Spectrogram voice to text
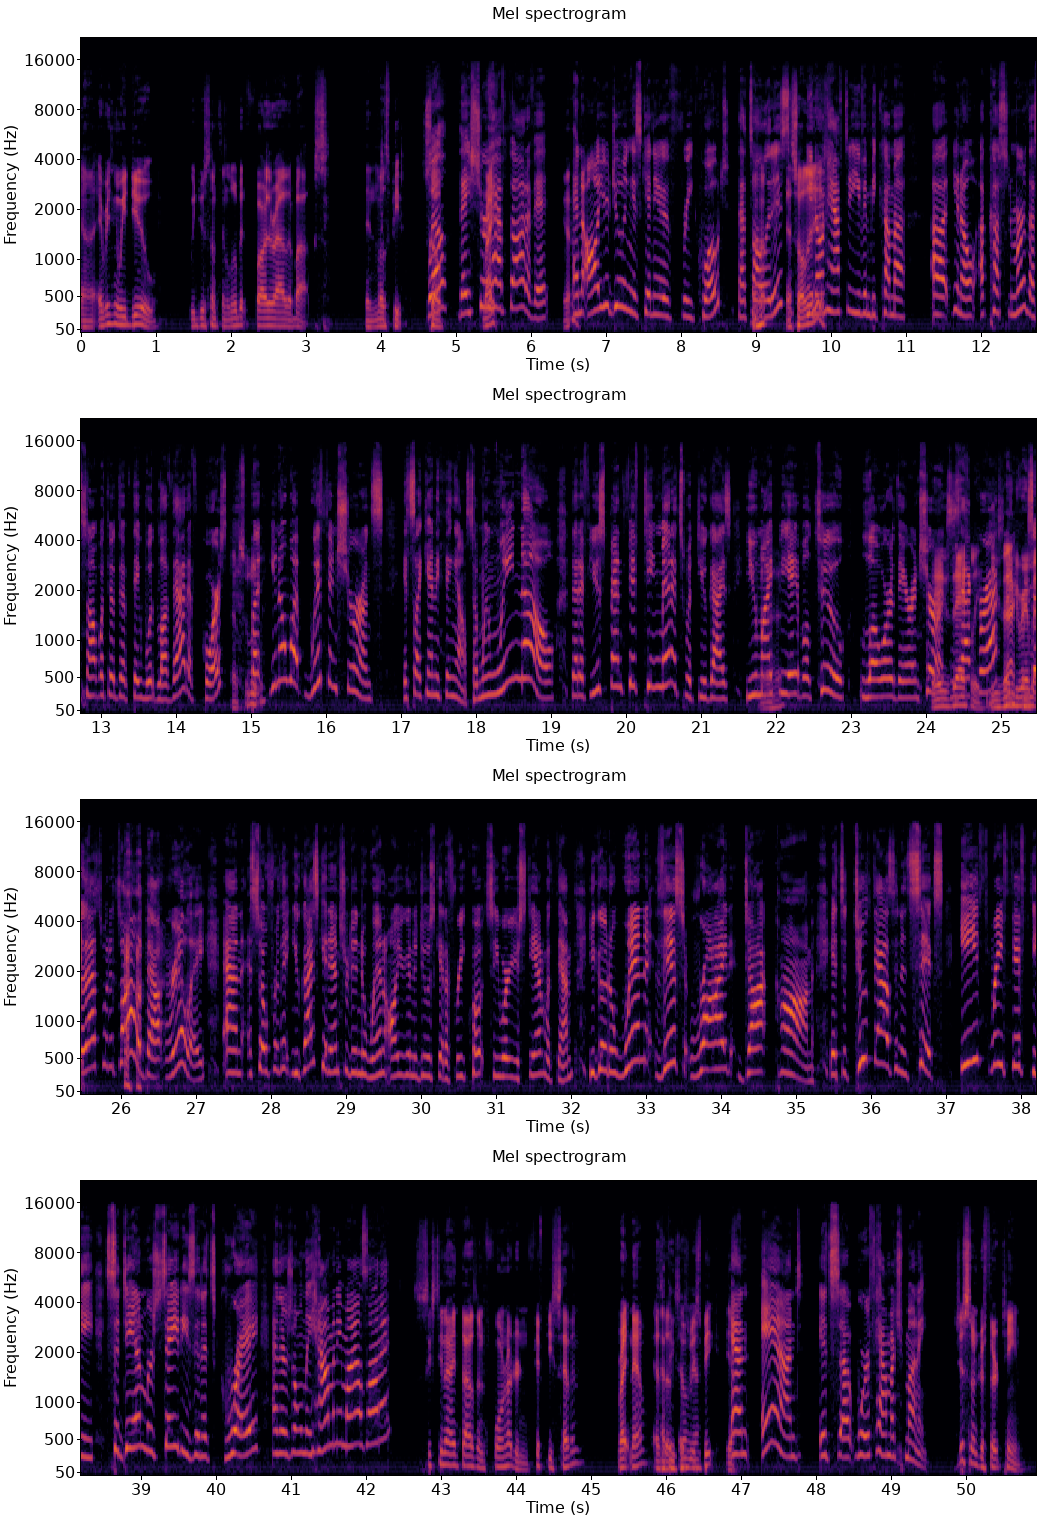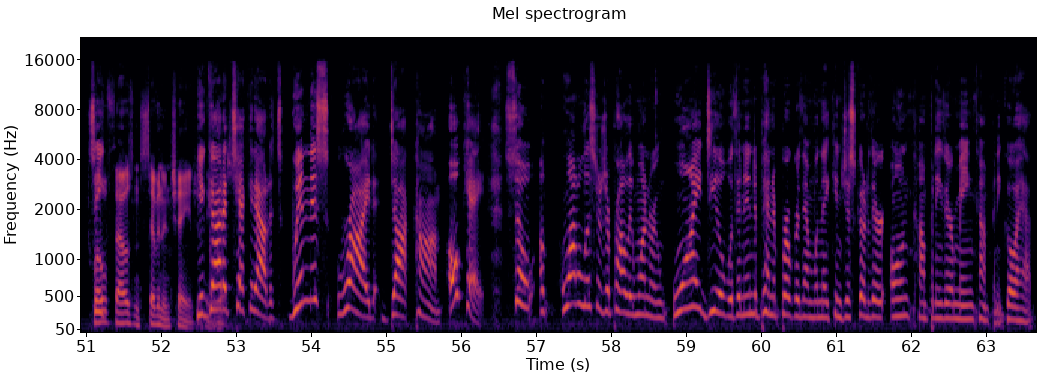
Uh, everything we do, we do something a little bit farther out of the box than most people. So, well, they sure right? have thought of it, Yeah. and all you're doing is getting a free quote. That's all Uh-huh. it is. That's all you it don't is. have to even become a. Uh, you know, a customer. That's not what they're. That they would love that, of course. Absolutely. But you know what? With insurance, it's like anything else. And when we know that if you spend 15 minutes with you guys, you might be able to lower their insurance. Uh-huh. Exactly. Is that correct? Exactly. Thank you very So that's what it's all about, really. And so for that, you guys get entered into win. All you're going to do is get a free quote, see where you stand with them. You go to winthisride.com. It's a 2006 E350 sedan Mercedes, and it's gray. And there's only how many miles on it? sixty-nine thousand four hundred and fifty-seven right now, as, I a- think so, as we yeah. speak. Yeah. And and it's uh, worth how much money? just under thirteen. See- Twelve thousand seven and change. You got to check it out. It's winthisride.com. Okay, so a, a lot of listeners are probably wondering why deal with an independent broker then when they can just go to their own company, their main company. Go ahead.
